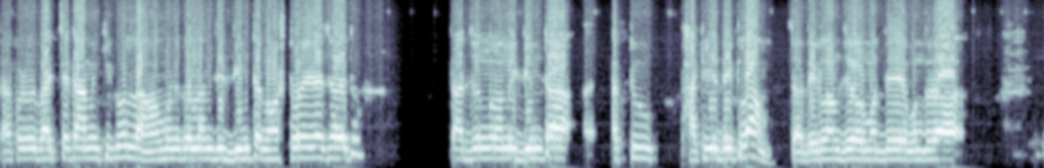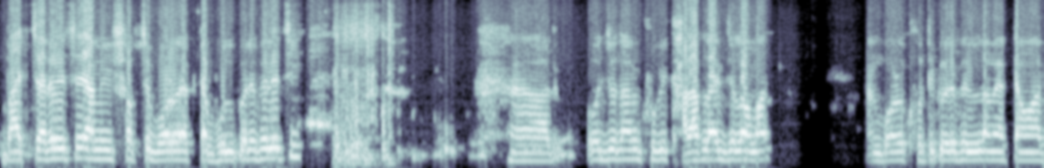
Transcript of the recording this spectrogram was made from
তারপরে ওই বাচ্চাটা আমি কি করলাম, আমি মনে করলাম যে ডিমটা নষ্ট হয়ে গেছে হয়তো, তার জন্য আমি ডিমটা একটু ফাটিয়ে দেখলাম, তা দেখলাম যে ওর মধ্যে বন্ধুরা বাচ্চা রয়েছে, আমি সবচেয়ে বড় একটা ভুল করে ফেলেছি। আর ওর জন্য আমি খুবই খারাপ লাগছিল আমার, আমি বড় ক্ষতি করে ফেললাম একটা আমার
